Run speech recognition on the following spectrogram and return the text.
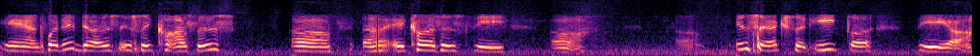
And what it does is it causes uh, uh, it causes the uh, uh, insects that eat the the uh,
